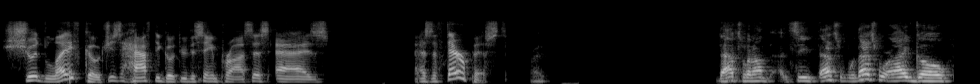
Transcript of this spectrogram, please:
should life coaches have to go through the same process as as a therapist. That's what I'm see. That's that's where I go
